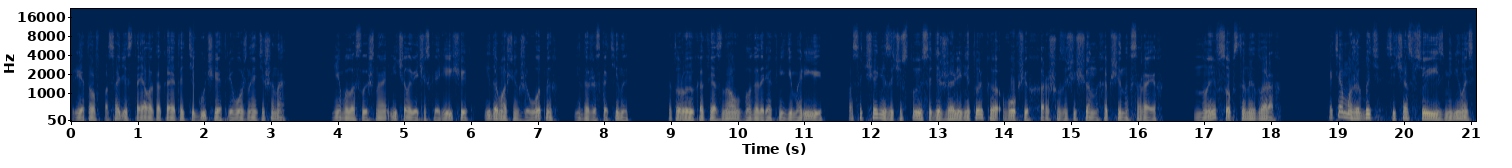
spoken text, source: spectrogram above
При этом в посаде стояла какая-то тягучая тревожная тишина. Не было слышно ни человеческой речи, ни домашних животных, ни даже скотины, которую, как я знал, благодаря книге Марии, посадчане зачастую содержали не только в общих, хорошо защищенных общинных сараях, но и в собственных дворах. Хотя, может быть, сейчас все и изменилось,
